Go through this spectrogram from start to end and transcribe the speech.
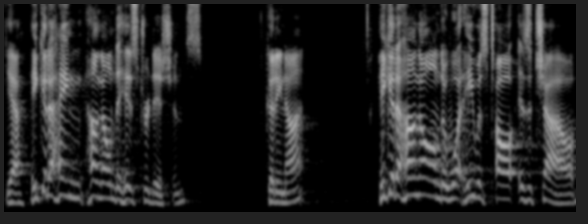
Yeah, he could have hang, hung on to his traditions. Could he not? He could have hung on to what he was taught as a child.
